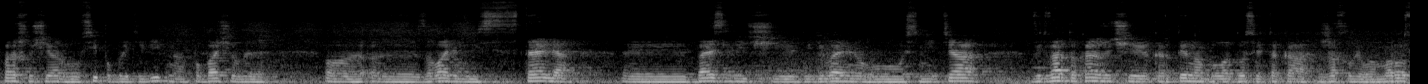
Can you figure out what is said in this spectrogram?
в першу чергу всі побиті вікна, побачили е, е, завалені стеля, е, безліч будівельного сміття. Відверто кажучи, картина була досить така жахлива. Мороз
